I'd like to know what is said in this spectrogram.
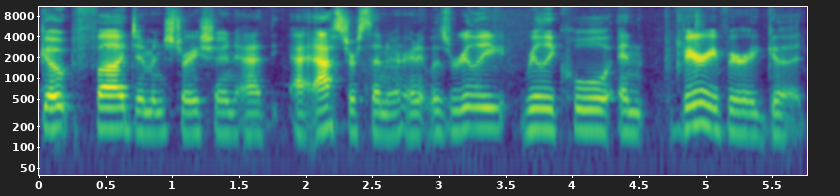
goat pho demonstration at at Astor Center, and it was really really cool and very very good.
